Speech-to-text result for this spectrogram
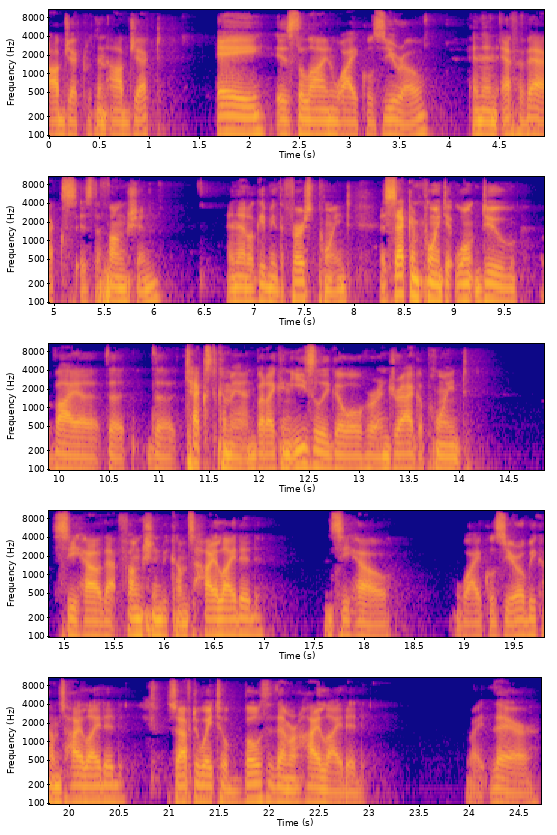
object with an object. A is the line y equals 0, and then f of x is the function, and that'll give me the first point. A second point it won't do via the, the text command, but I can easily go over and drag a point, see how that function becomes highlighted, and see how y equals 0 becomes highlighted. So I have to wait till both of them are highlighted right there.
